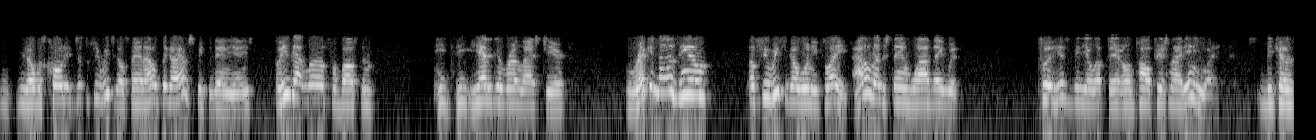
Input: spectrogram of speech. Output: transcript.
you know, was quoted just a few weeks ago saying, "I don't think I'll ever speak to Danny Ainge." So he's got love for Boston. He he, he had a good run last year. Recognize him a few weeks ago when he played. I don't understand why they would put his video up there on Paul Pierce night anyway. Because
